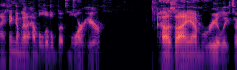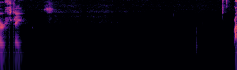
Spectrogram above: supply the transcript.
i think i'm going to have a little bit more here because i am really thirsty.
